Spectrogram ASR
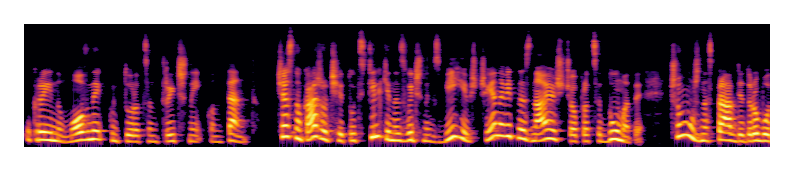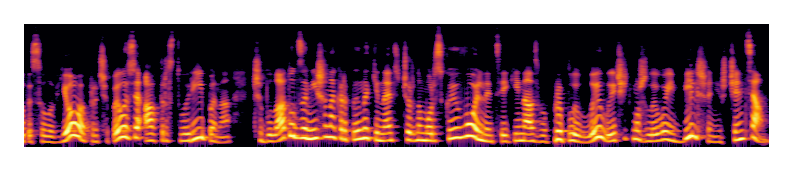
україномовний культуроцентричний контент. Чесно кажучи, тут стільки незвичних збігів, що я навіть не знаю, що про це думати. Чому ж насправді до роботи Соловйова причепилося авторство Ріпина? Чи була тут замішана картина кінець Чорноморської вольниці, який назву припливли, личить, можливо, і більше, ніж ченцям?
